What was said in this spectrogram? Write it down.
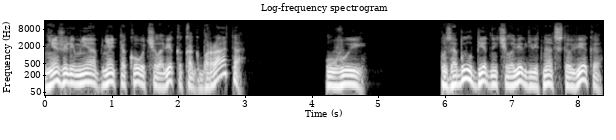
нежели мне обнять такого человека, как брата. Увы, позабыл бедный человек XIX века,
